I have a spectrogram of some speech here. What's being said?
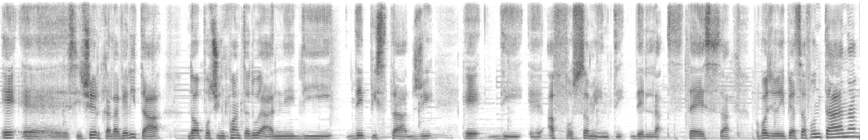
e eh, si cerca la verità dopo 52 anni di depistaggi e di eh, affossamenti della stessa. A proposito di Piazza Fontana,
